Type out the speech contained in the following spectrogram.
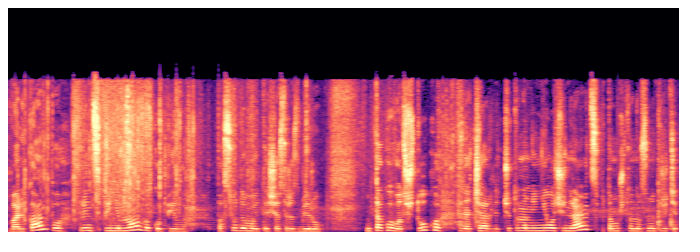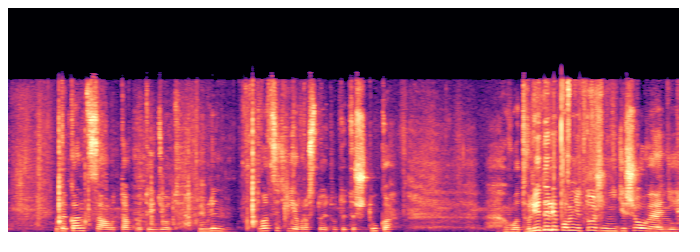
В в принципе, немного купила. Посуду мою-то сейчас разберу. Вот такую вот штуку для Чарли. Что-то она мне не очень нравится, потому что она, смотрите, до конца вот так вот идет. Блин, 20 евро стоит вот эта штука. Вот, в Лиделе, помню, тоже не дешевые они,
